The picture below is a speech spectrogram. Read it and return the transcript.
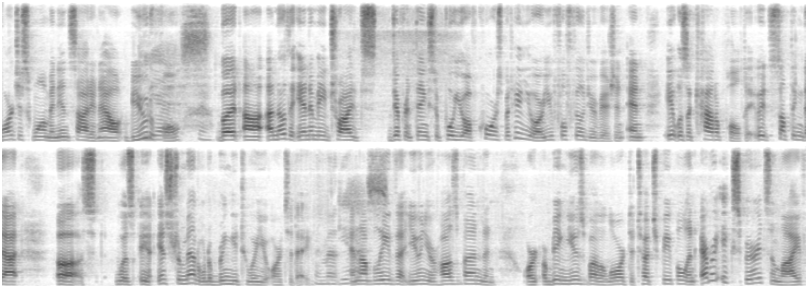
gorgeous woman inside and out, beautiful. Yes. But uh, I know the enemy tried different things to pull you off course. But here you are, you fulfilled your vision, and it was a catapult. It- It's something that. Uh, was uh, instrumental to bring you to where you are today. Amen. And I believe that you and your husband and are, are being used by the Lord to touch people, and every experience in life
